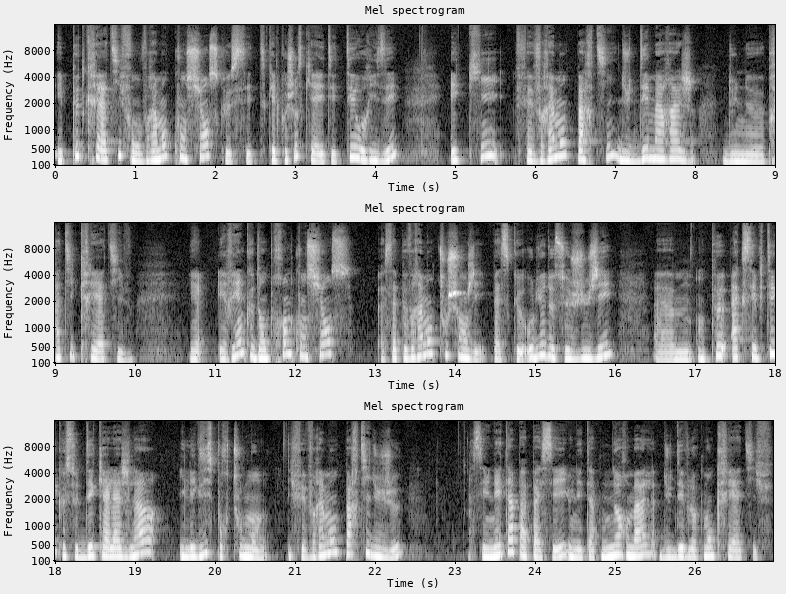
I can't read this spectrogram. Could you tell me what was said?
et peu de créatifs ont vraiment conscience que c'est quelque chose qui a été théorisé et qui fait vraiment partie du démarrage d'une pratique créative. Et, rien que d'en prendre conscience, euh, ça peut vraiment tout changer. Parce qu'au lieu de se juger, euh, on peut accepter que ce décalage-là, il existe pour tout le monde. Il fait vraiment partie du jeu. C'est une étape à passer, une étape normale du développement créatif.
